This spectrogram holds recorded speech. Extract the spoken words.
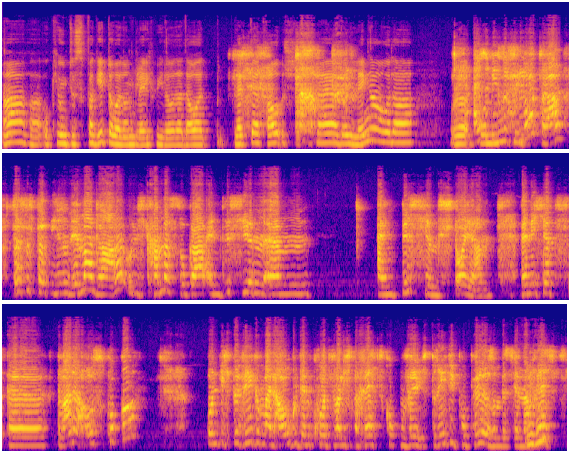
Aha, okay, und das vergeht aber dann gleich wieder, oder dauert, bleibt der Grauschleier denn länger oder? oder also diese Floater, das ist, die sind immer da und ich kann das sogar ein bisschen ähm, ein bisschen steuern. Wenn ich jetzt äh, geradeaus gucke und ich bewege mein Auge dann kurz, weil ich nach rechts gucken will, ich drehe die Pupille so ein bisschen nach mhm. rechts,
